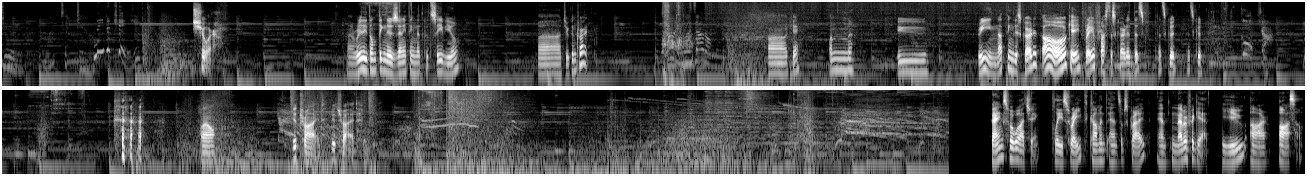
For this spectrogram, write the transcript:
Do? What to do? What to do? What to do? Need a key? Sure. I really don't think there's anything that could save you. But you can try. Time runs out on me. Uh, okay. One, two, three. Nothing discarded. Oh, okay. Ray of Frost discarded. That's that's good. That's good. Gotcha. You tried. You tried. Thanks for watching. Please rate, comment, and subscribe. And never forget, you are awesome.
